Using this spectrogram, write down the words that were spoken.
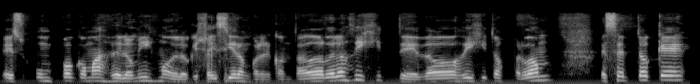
es un poco más de lo mismo de lo que ya hicieron con el contador de los dígitos, de dos dígitos, perdón, excepto que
